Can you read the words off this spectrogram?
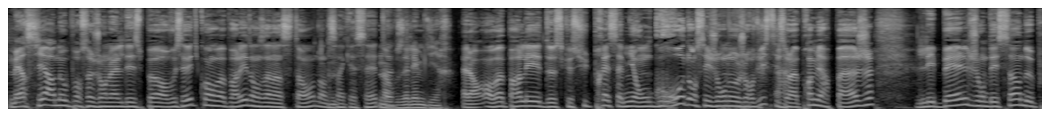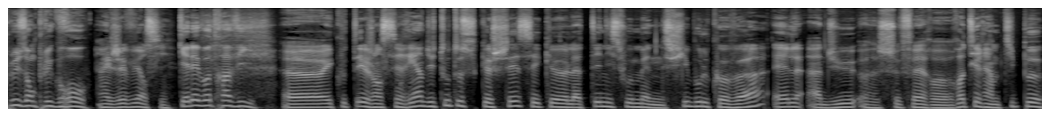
Merci Arnaud pour ce journal des sports. Vous savez de quoi on va parler dans un instant, dans le 5 à 7 Non, vous allez me dire. Alors, on va parler de ce que Sud Presse a mis en gros dans ses journaux aujourd'hui. C'était sur la première page. Les Belges ont des seins de plus en plus gros. J'ai vu aussi. Quel est votre avis? Euh, Écoutez, j'en sais rien du tout. Tout ce que je sais, c'est que la tenniswoman Shibulkova, elle, a dû euh, se faire euh, retirer un petit peu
